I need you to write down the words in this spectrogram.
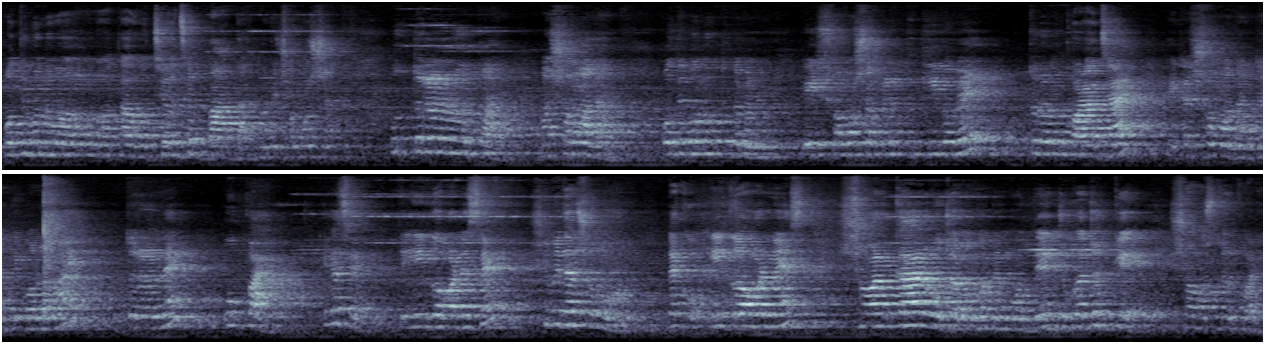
প্রতিবন্ধকতা হচ্ছে হচ্ছে বাধা মানে সমস্যা। উত্তরণের উপায় বা সমাধান। প্রতিবন্ধকতা মানে এই সমস্যাগুলো কীভাবে উত্তরণ করা যায়, এটার সমাধানটা কি বলা হয়? উত্তরণের উপায়, ঠিক আছে? তো ই গভর্নেন্সের সুবিধাসমূহ। দেখো ই গভর্নেন্স সরকার ও জনগণের মধ্যে যোগাযোগকে সহজতর করে।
